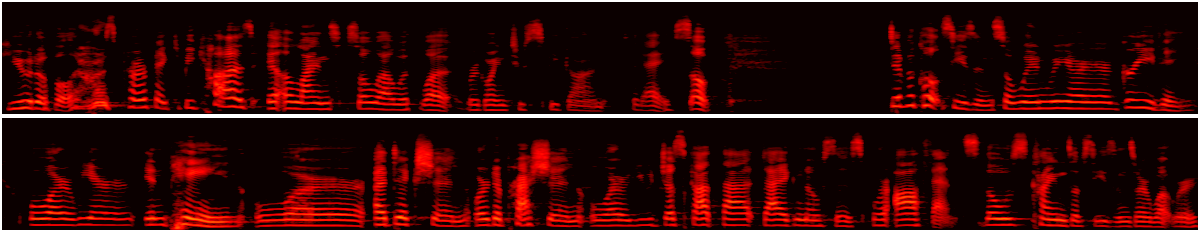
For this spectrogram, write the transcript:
beautiful. It was perfect because it aligns so well with what we're going to speak on today. So, difficult seasons. So, when we are grieving, or we are in pain, or addiction, or depression, or you just got that diagnosis, or offense, those kinds of seasons are what we're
